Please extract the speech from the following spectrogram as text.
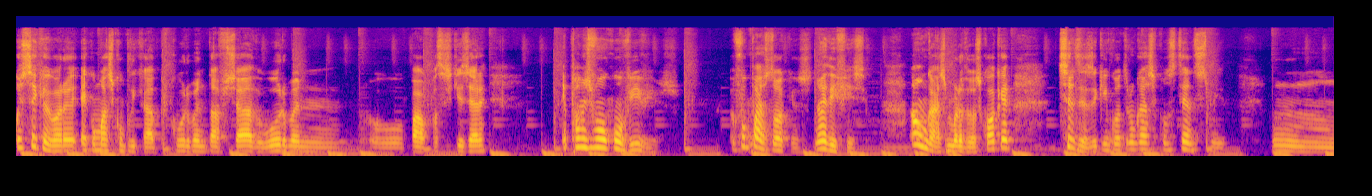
eu sei que agora é com mais complicado porque o Urban está fechado, o Urban, o pá, o que vocês quiserem. É pá, mas vão a convívios. Vão para as docas, não é difícil. Há um gajo maravilhoso qualquer, de certeza que encontra um gajo com Stan Smith. Um,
